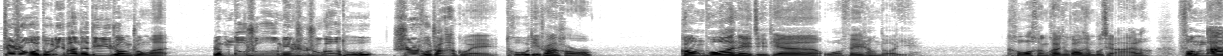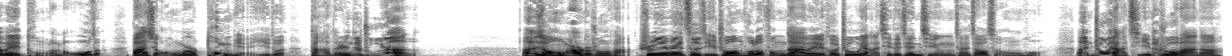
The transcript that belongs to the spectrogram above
这是我独立办的第一桩重案。人们都说名师出高徒，师傅抓鬼，徒弟抓猴。刚破案那几天，我非常得意，可我很快就高兴不起来了。冯大卫捅了娄子，把小红帽痛扁一顿，打得人家住院了。按小红帽的说法，是因为自己撞破了冯大卫和周雅琪的奸情，才遭此横祸。按周雅琪的说法呢，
